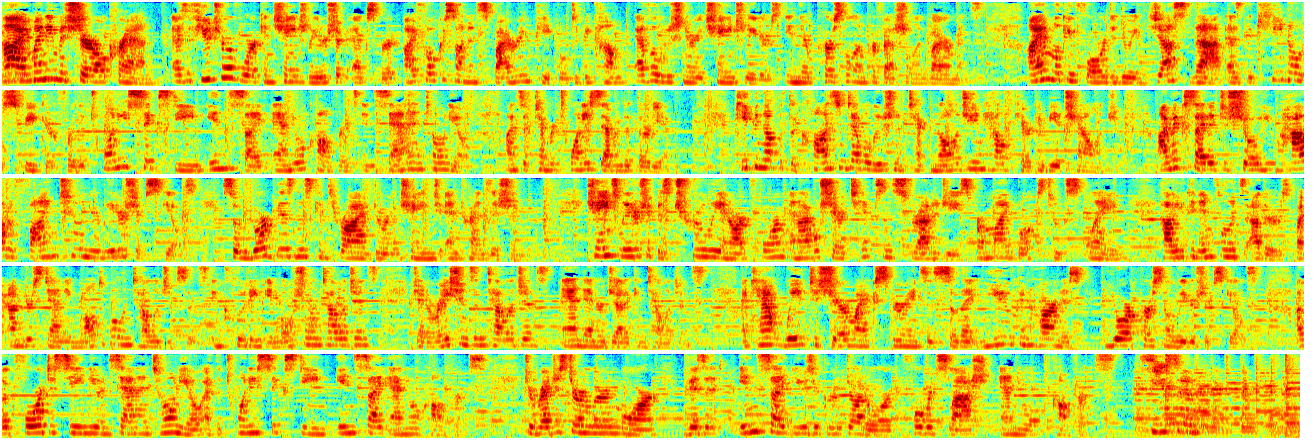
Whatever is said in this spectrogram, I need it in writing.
Hi, my name is Cheryl Cran. As a future of work and change leadership expert, I focus on inspiring people to become evolutionary change leaders in their personal and professional environments. I am looking forward to doing just that as the keynote speaker for the 2016 Insight Annual Conference in San Antonio on September 27 to 30th. Keeping up with the constant evolution of technology and healthcare can be a challenge. I'm excited to show you how to fine tune your leadership skills so your business can thrive during change and transition. Change leadership is truly an art form, and I will share tips and strategies from my books to explain how you can influence others by understanding multiple intelligences, including emotional intelligence, generations intelligence, and energetic intelligence. I can't wait to share my experiences so that you can harness your personal leadership skills. I look forward to seeing you in San Antonio at the 2016 Insight Annual Conference. To register and learn more, visit insightusergroup.org forward slash annual conference. See you soon.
